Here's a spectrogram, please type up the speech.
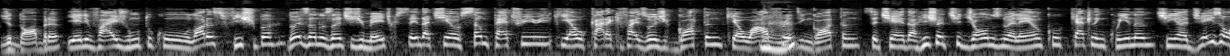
de dobra, e ele vai junto com Lawrence Fishburne, dois anos antes de Matrix. Você ainda tinha o Sam Petrie, que é o cara que faz hoje Gotham, que é o Alfred uhum. em Gotham. Você tinha ainda Richard T. Jones no elenco, Kathleen Quinlan, tinha Jason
